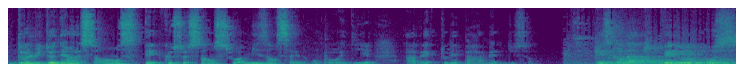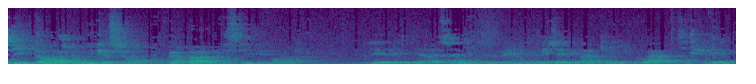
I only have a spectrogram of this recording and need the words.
de lui donner un sens et que ce sens soit mis en scène, on pourrait dire, avec tous les paramètres du son. Qu'est-ce qu'on a trouvé d'autre aussi dans la communication verbale ici et non verbale Les allitérations, elles nous j'avais marqué du coup à articuler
